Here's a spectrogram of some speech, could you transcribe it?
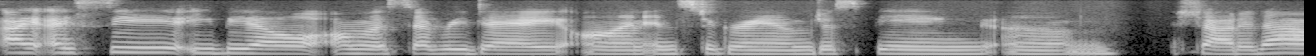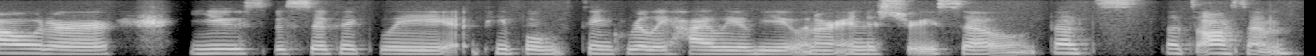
I, I see EBL almost every day on Instagram, just being um, shouted out, or you specifically. People think really highly of you in our industry, so that's that's awesome.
